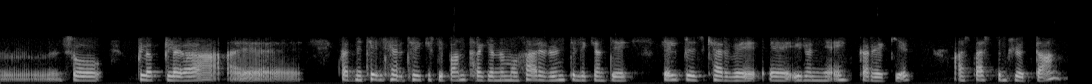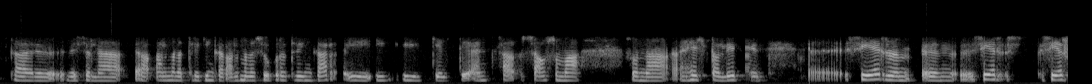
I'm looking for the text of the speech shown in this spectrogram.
um, svo glögglega e, hvernig til hefur tekist í bandrækjunum og þar er undirlikjandi heilbriðskerfi e, í rauninni engareikið að stærstum hluta. Það eru vissulega almanna tryggingar, almanna sjúkuratryggingar í, í, í gildi en sá, sá sem að heilt á litið eh, sér, um, sér, sér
